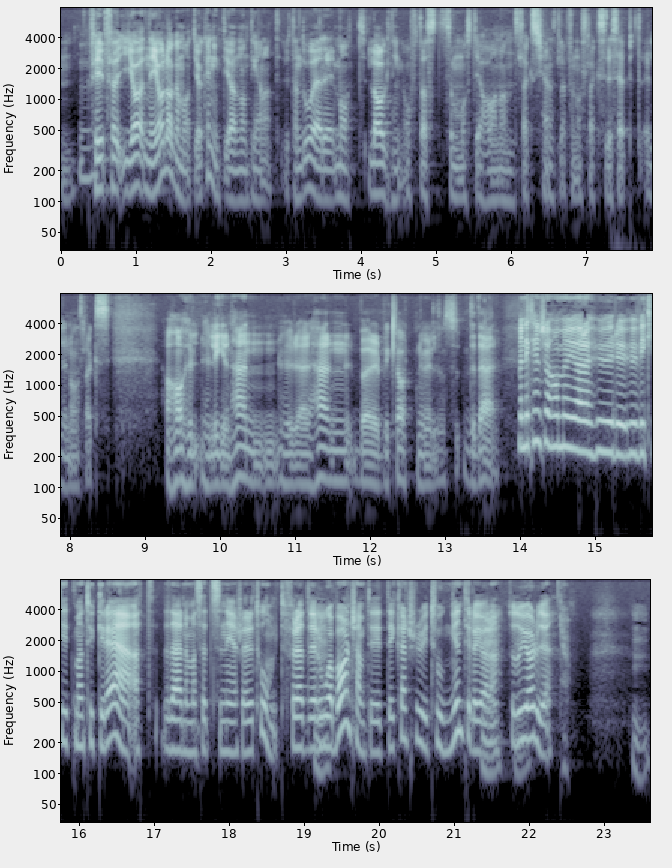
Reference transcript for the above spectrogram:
Mm. Mm. För, för jag, när jag lagar mat, jag kan inte göra någonting annat. Utan då är det matlagning. Oftast så måste jag ha någon slags känsla för någon slags recept. Eller någon slags, jaha, hur, hur ligger den här? Hur är det här? Börjar det bli klart nu? Eller så- det där. Men det kanske har med att göra hur, hur viktigt man tycker det är att det där när man sätter sig ner så är det tomt. För att Mm. roa barn samtidigt, det kanske du är tvungen till att göra. Mm. Så då gör du det. Mm.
